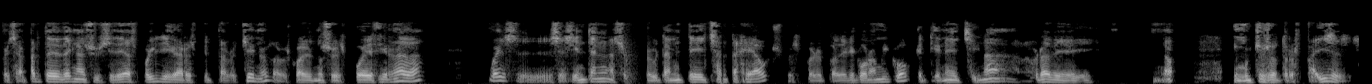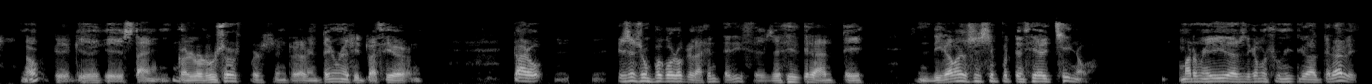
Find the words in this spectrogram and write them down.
pues aparte de tengan sus ideas políticas respecto a los chinos, a los cuales no se les puede decir nada, pues eh, se sienten absolutamente chantajeados pues, por el poder económico que tiene China a la hora de, ¿no? Y muchos otros países, ¿no? Que, que, están con los rusos, pues realmente en una situación. Claro, eso es un poco lo que la gente dice, es decir, ante, digamos, ese potencial chino, tomar medidas, digamos, unilaterales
